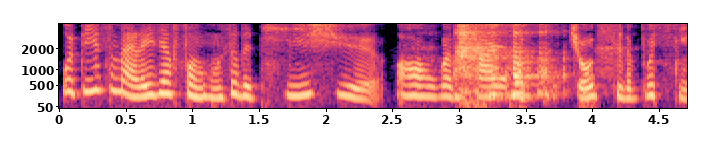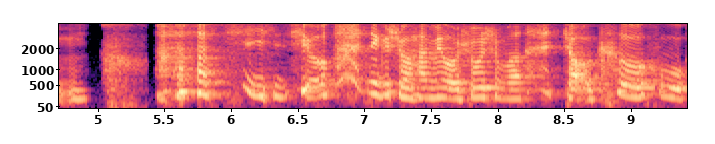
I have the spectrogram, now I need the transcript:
我第一次买了一件粉红色的 T 恤，哦，我擦，球 起的不行，气球。那个时候还没有说什么找客户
